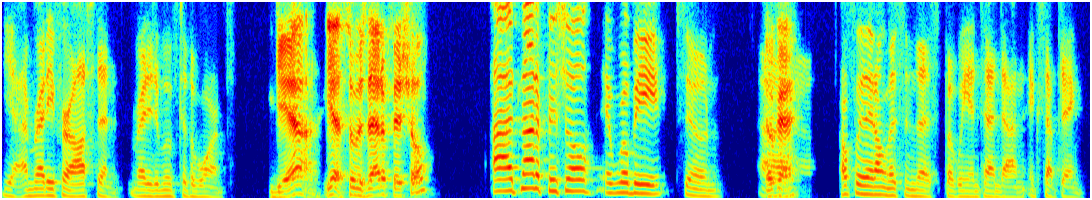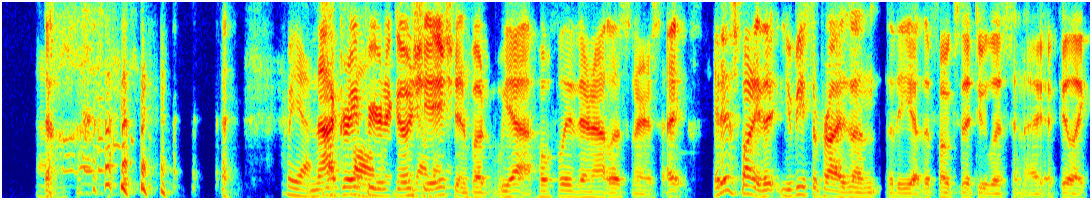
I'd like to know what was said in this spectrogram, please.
Yeah i'm ready for austin I'm ready to move to the warmth. Yeah yeah so is that official? Uh it's not official it will be soon. Okay. Uh, hopefully they don't listen to this but we intend on accepting um, but yeah, not great fall, for your negotiation, but yeah, hopefully they're not listeners. I, it is funny that you'd be surprised on the uh, the folks that do listen. I, I, feel like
